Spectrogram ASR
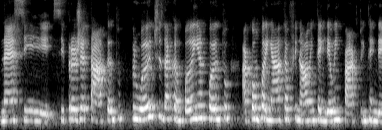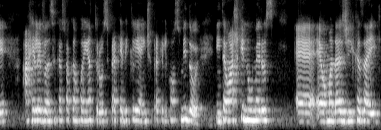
né, se, se projetar tanto para o antes da campanha quanto acompanhar até o final, entender o impacto, entender a relevância que a sua campanha trouxe para aquele cliente, para aquele consumidor. Então, acho que números é, é uma das dicas aí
